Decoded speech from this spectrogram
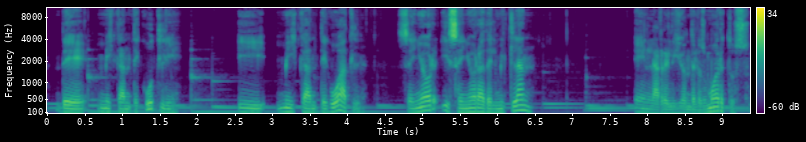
de Micantecutli y Micantehuatl, señor y señora del Mitlán en la religión de los muertos.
